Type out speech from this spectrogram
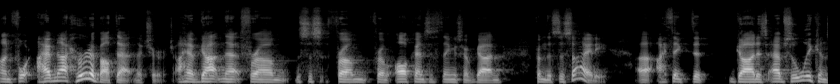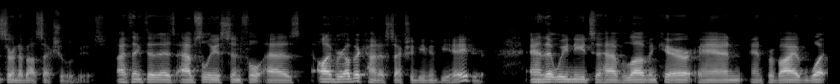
unfor- I have not heard about that in the church. I have gotten that from from from all kinds of things I've gotten from the society. Uh, I think that God is absolutely concerned about sexual abuse. I think that it's absolutely as sinful as every other kind of sexually deviant behavior, and that we need to have love and care and and provide what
